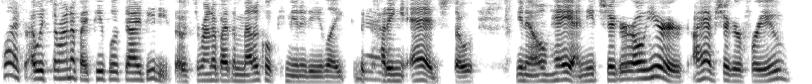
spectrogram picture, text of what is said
Plus, I was surrounded by people with diabetes. I was surrounded by the medical community, like the yeah. cutting edge. So, you know, hey, I need sugar. Oh, here, I have sugar for you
